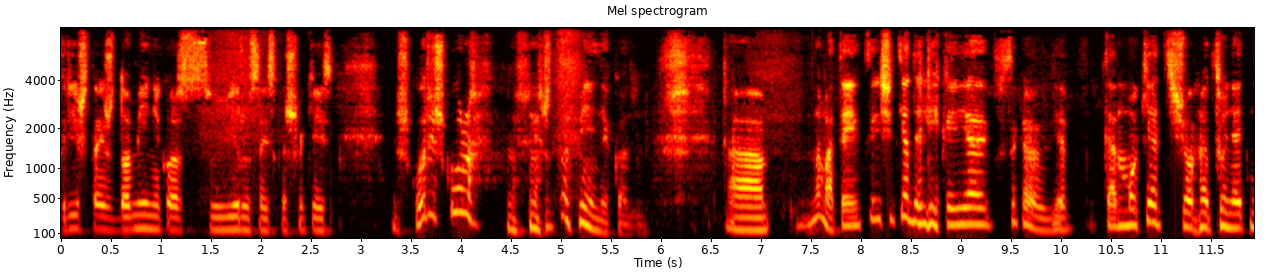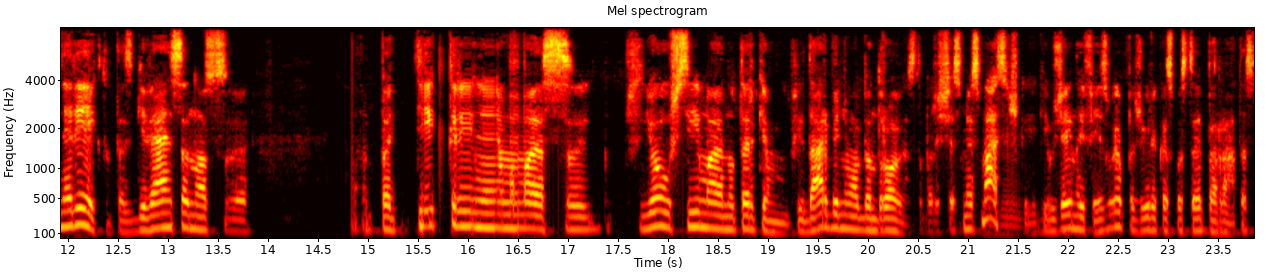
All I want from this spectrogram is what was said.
grįžta iš Dominikos su virusais kažkokiais. Iš kur, iš kur? iš Dominikos. A, nu, matai, tai šitie dalykai, jie, sakau, jie ten mokėti šiuo metu net nereiktų. Tas gyvensenos patikrinimas jau užsima, nu, tarkim, įdarbinimo bendrovės, dabar iš esmės masiškai. Jeigu užeina į Facebooką, pažiūrė, kas pas tave per ratas,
